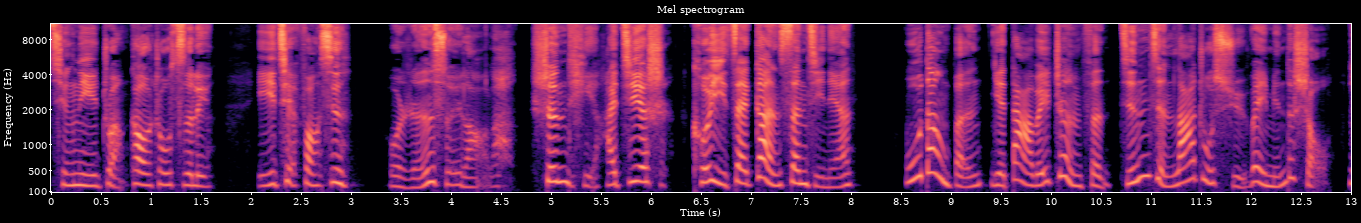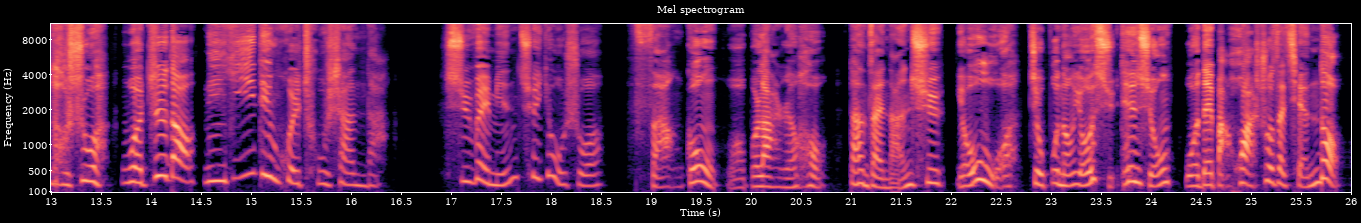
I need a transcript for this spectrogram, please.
请你转告周司令，一切放心。我人虽老了，身体还结实，可以再干三几年。”吴当本也大为振奋，紧紧拉住许为民的手。老叔，我知道你一定会出山的。许为民却又说：“反共我不落人后，但在南区有我就不能有许天雄，我得把话说在前头。”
